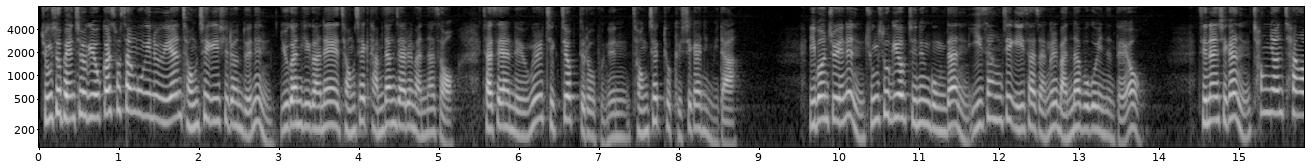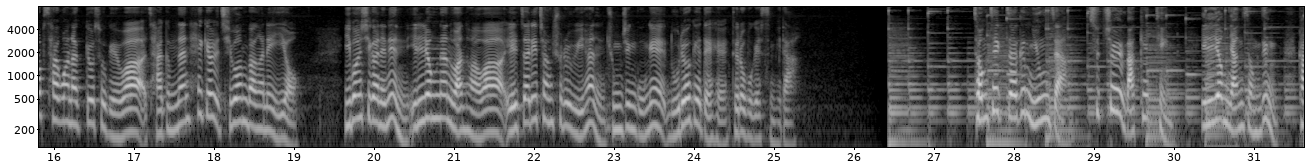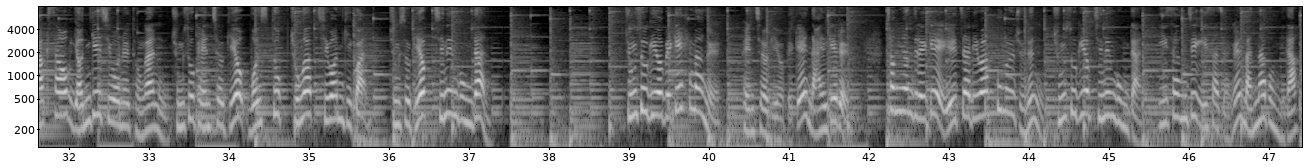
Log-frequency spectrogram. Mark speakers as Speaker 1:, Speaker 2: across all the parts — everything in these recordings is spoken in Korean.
Speaker 1: 중소벤처기업과 소상공인을 위한 정책이 실현되는 유관기관의 정책 담당자를 만나서 자세한 내용을 직접 들어보는 정책 토크 시간입니다. 이번 주에는 중소기업진흥공단 이상직 이사장을 만나보고 있는데요. 지난 시간 청년 창업 사관학교 소개와 자금난 해결 지원 방안에 이어 이번 시간에는 인력난 완화와 일자리 창출을 위한 중진공의 노력에 대해 들어보겠습니다. 정책 자금 융자, 수출 마케팅, 인력 양성 등 각 사업 연계 지원을 통한 중소벤처기업 원스톱 종합지원기관 중소기업진흥공단 중소기업에게 희망을, 벤처기업에게 날개를, 청년들에게 일자리와 꿈을 주는 중소기업진흥공단 이상직 이사장을 만나봅니다.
